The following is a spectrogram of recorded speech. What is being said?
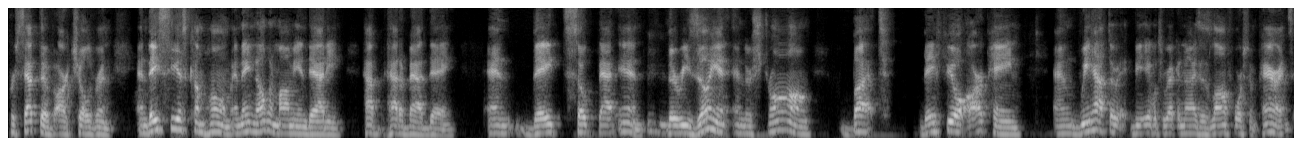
perceptive, our children, and they see us come home and they know when mommy and daddy have had a bad day and they soak that in. Mm-hmm. They're resilient and they're strong, but they feel our pain and we have to be able to recognize as law enforcement parents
